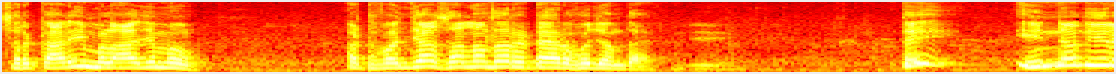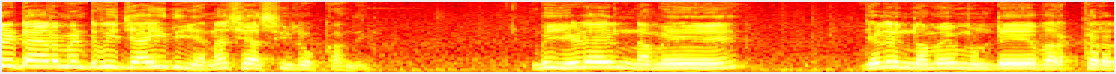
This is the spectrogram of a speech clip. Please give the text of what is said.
ਸਰਕਾਰੀ ਮੁਲਾਜ਼ਮ 58 ਸਾਲਾਂ ਦਾ ਰਿਟਾਇਰ ਹੋ ਜਾਂਦਾ ਹੈ ਜੀ। ਤੇ ਇਹਨਾਂ ਦੀ ਰਿਟਾਇਰਮੈਂਟ ਵੀ ਚਾਹੀਦੀ ਹੈ ਨਾ 86 ਲੋਕਾਂ ਦੀ ਵੀ ਜਿਹੜੇ ਨਵੇਂ ਜਿਹੜੇ ਨਵੇਂ ਮੁੰਡੇ ਵਰਕਰ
